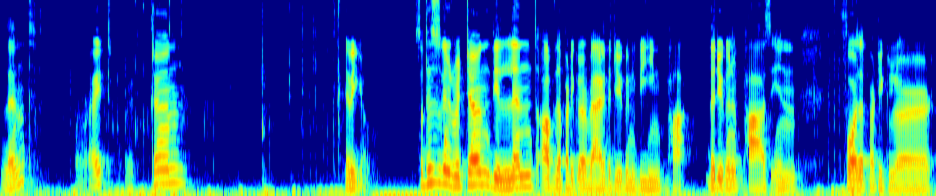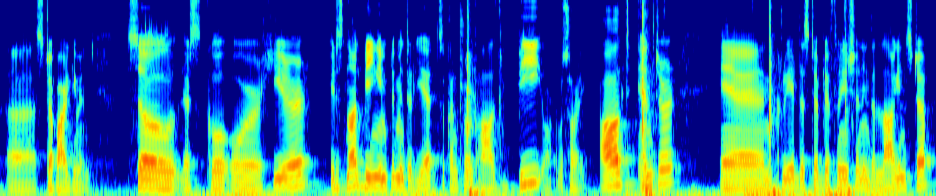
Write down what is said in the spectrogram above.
length all right return there we go. So this is going to return the length of the particular value that you're going to be that you're going to pass in for the particular uh, step argument. So let's go over here. It is not being implemented yet so control alt b or sorry alt enter and create the step definition in the login step.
